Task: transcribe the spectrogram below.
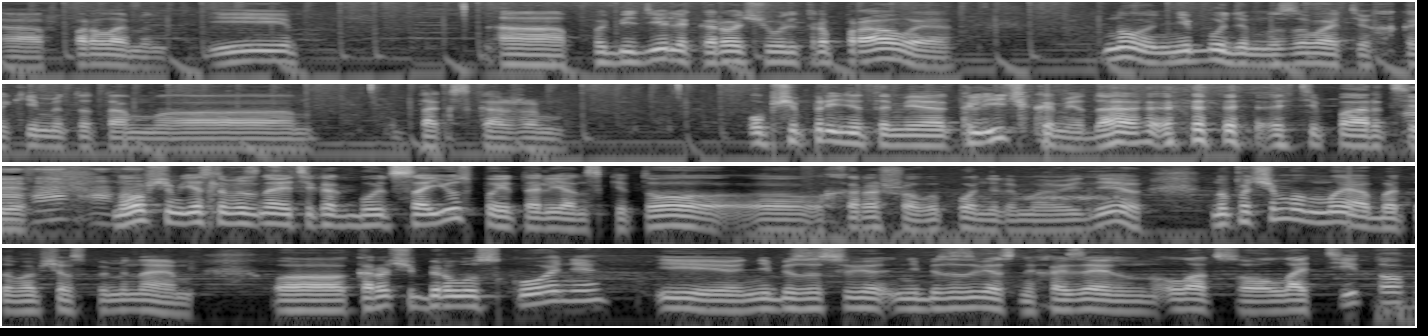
а, в парламент. И а, победили, короче, ультраправые ну, не будем называть их какими-то там, э, так скажем, общепринятыми кличками, да, эти партии. Uh-huh, uh-huh. Ну, в общем, если вы знаете, как будет союз по-итальянски, то э, хорошо, вы поняли мою идею. Но почему мы об этом вообще вспоминаем? Э, короче, Берлускони и небезызве- небезызвестный хозяин Лацио Латито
